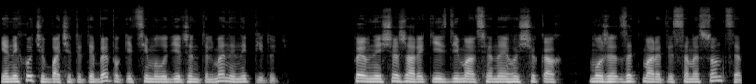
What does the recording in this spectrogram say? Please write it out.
Я не хочу бачити тебе, поки ці молоді джентльмени не підуть. Певний, що жар, який здіймався на його щоках, може затьмарити саме сонце,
